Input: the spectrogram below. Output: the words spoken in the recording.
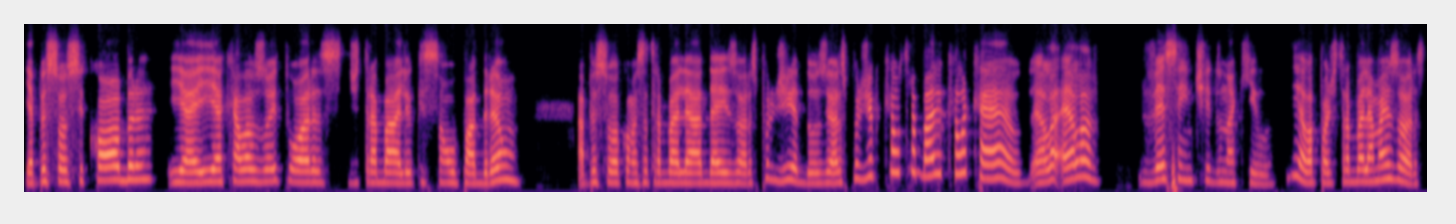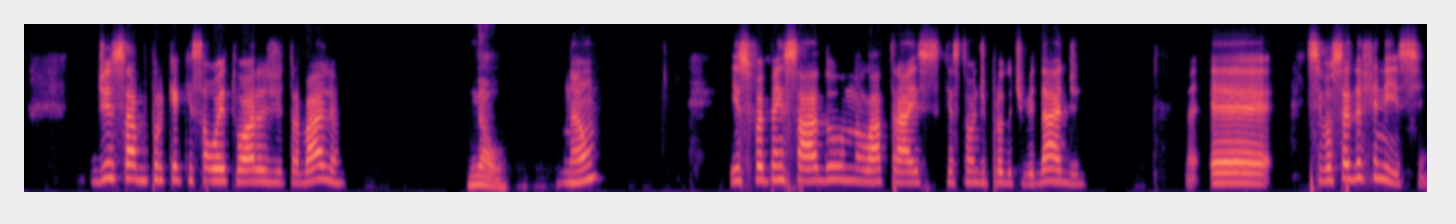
E a pessoa se cobra, e aí aquelas oito horas de trabalho que são o padrão, a pessoa começa a trabalhar 10 horas por dia, 12 horas por dia, porque é o trabalho que ela quer. Ela, ela vê sentido naquilo. E ela pode trabalhar mais horas. Diz, sabe por que, que são oito horas de trabalho? Não. Não? Isso foi pensado lá atrás, questão de produtividade. É, se você definisse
